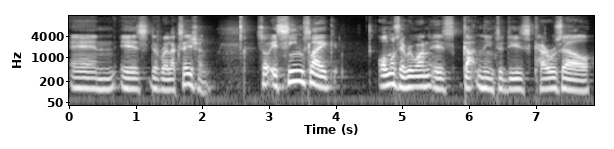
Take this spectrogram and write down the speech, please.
and is the relaxation. So it seems like almost everyone is gotten into this carousel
